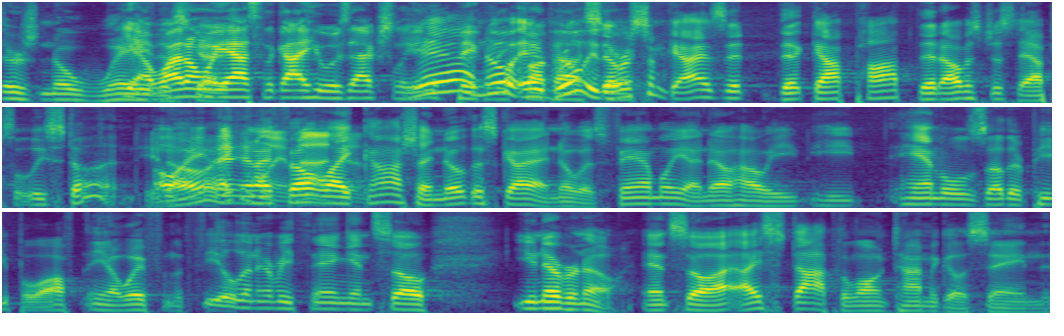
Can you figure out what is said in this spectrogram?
"There's no way." yeah, this why don't we ask the guy who was actually in the Yeah, big no, league it clubhouse really. There were some guys that, that got popped that I was just absolutely stunned. You Oh, know, I- I and, and I only felt like, gosh, I know this guy. I know his family. I know how he, he handles other people off, you know, away from the field and everything. And so, you never know. And so I, I stopped a long time ago saying,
